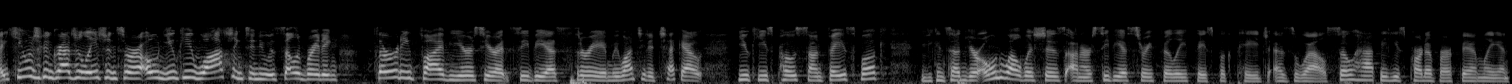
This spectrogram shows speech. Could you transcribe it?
A huge congratulations to our own Ukee Washington, who is celebrating 35 years here at CBS 3. And we want you to check out Ukee's posts on Facebook. You can send your own well wishes on our CBS 3 Philly Facebook page as well. So happy he's part of our family and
